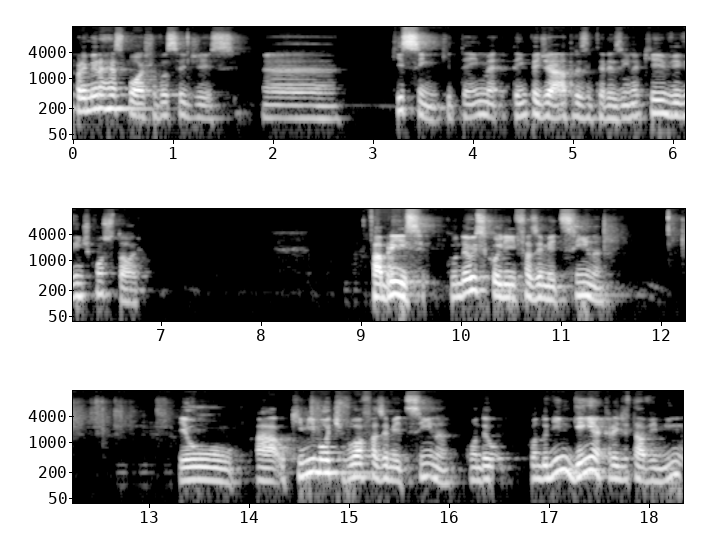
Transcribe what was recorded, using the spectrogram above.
primeira resposta, você disse é, que sim, que tem, tem pediatras em Teresina que vivem de consultório. Fabrício, quando eu escolhi fazer medicina, eu, a, o que me motivou a fazer medicina, quando, eu, quando ninguém acreditava em mim,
